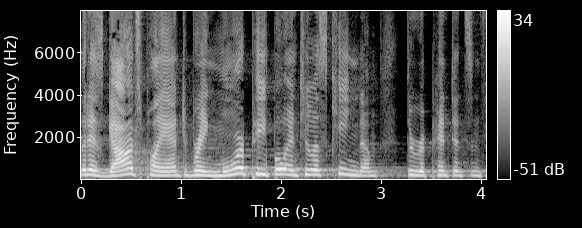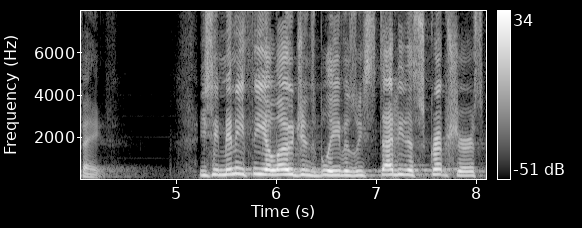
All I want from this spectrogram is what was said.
That is God's plan to bring more people into his kingdom through repentance and faith. You see, many theologians believe as we study the scriptures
